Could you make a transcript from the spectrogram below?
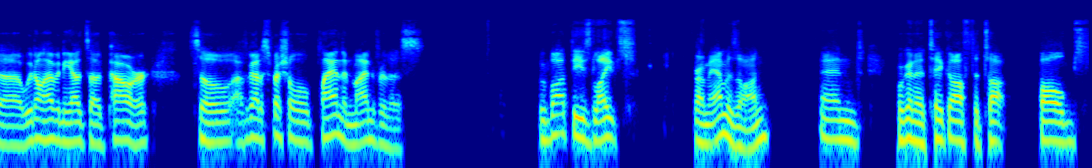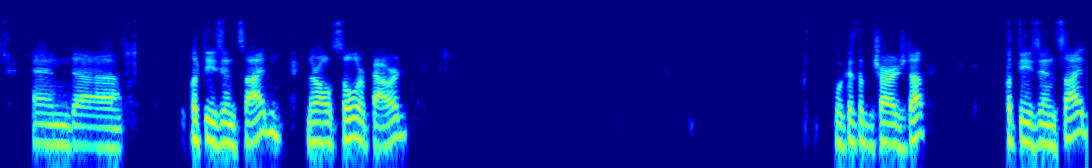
uh, we don't have any outside power. So I've got a special plan in mind for this. We bought these lights from Amazon, and we're going to take off the top bulbs and uh, put these inside. They're all solar powered. We'll get them charged up, put these inside,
